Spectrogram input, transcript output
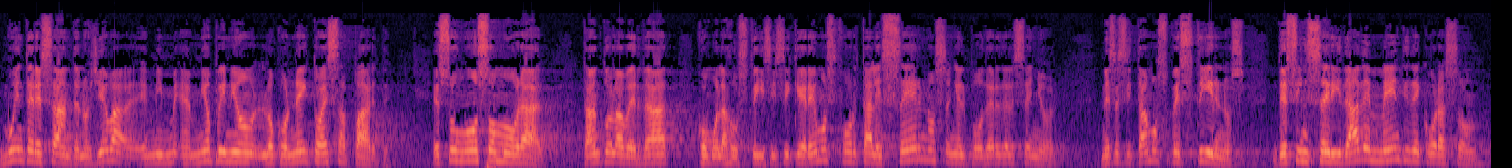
Muy interesante, nos lleva, en mi, opinión, lo conecto a esa parte. Es un uso moral, tanto la verdad como la justicia. Y si queremos fortalecernos en el poder del Señor, necesitamos vestirnos de sinceridad de mente y de corazón.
